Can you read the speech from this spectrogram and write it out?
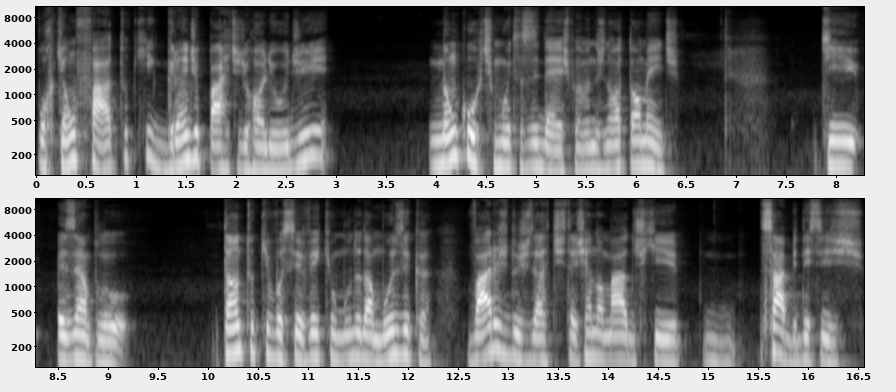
Porque é um fato que grande parte de Hollywood não curte muito essas ideias, pelo menos não atualmente. Que, exemplo, tanto que você vê que o mundo da música, vários dos artistas renomados que, sabe, desses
